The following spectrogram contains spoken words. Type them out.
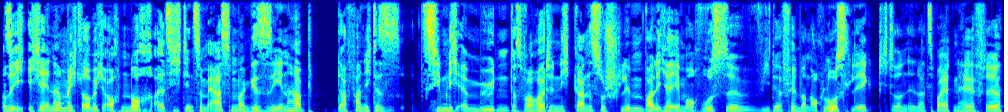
also ich, ich erinnere mich, glaube ich, auch noch, als ich den zum ersten Mal gesehen habe, da fand ich das ziemlich ermüdend. Das war heute nicht ganz so schlimm, weil ich ja eben auch wusste, wie der Film dann auch loslegt, dann in der zweiten Hälfte.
